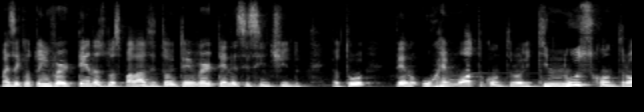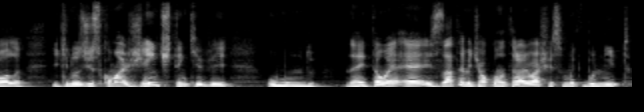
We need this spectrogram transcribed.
Mas aqui eu estou invertendo as duas palavras, então eu estou invertendo esse sentido. Eu estou tendo o remoto controle que nos controla e que nos diz como a gente tem que ver o mundo. Né? Então é, é, exatamente ao contrário, eu acho isso muito bonito,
